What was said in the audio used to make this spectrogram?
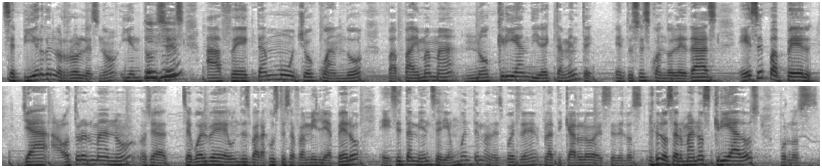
se pierden los roles, ¿no? Y entonces afecta mucho cuando papá y mamá no crían directamente. Entonces cuando le das ese papel ya a otro hermano, o sea, se vuelve un desbarajuste esa familia, pero ese también sería un buen tema después, ¿eh? Platicarlo este, de los, los hermanos criados por los,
